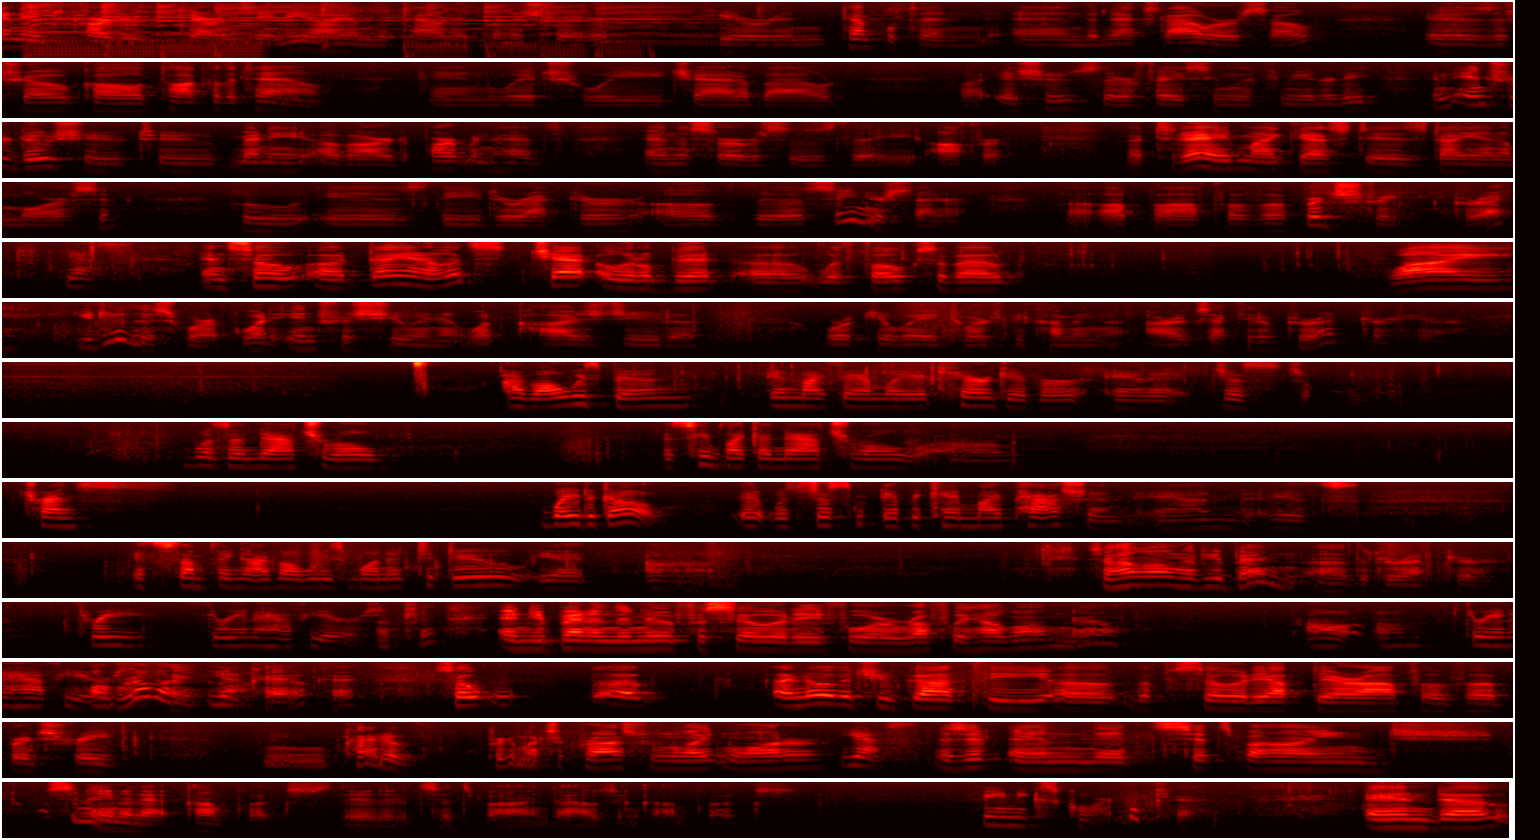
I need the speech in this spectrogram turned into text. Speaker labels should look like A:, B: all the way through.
A: my name's Carter Terenzini. I am the town administrator here in Templeton, and the next hour or so is a show called Talk of the Town, in which we chat about uh, issues that are facing the community and introduce you to many of our department heads and the services they offer. Uh, today, my guest is Dianna Morrison, who is the director of the Senior Center uh, up off of uh, Bridge Street, correct?
B: Yes.
A: And so, uh, Dianna, let's chat a little bit uh, with folks about why you do this work, what interests you in it, what caused you to work your way towards becoming our executive director here.
B: I've always been in my family a caregiver, and it just was a natural, it seemed like a natural um, trans way to go. It was just, it became my passion, and it's, it's something I've always wanted to do. It, um,
A: So, how long have you been uh, the director?
B: three, three and a half years.
A: Okay. And you've been in the new facility for roughly how long now?
B: All, um, three and a half years.
A: Oh, really?
B: Yeah.
A: Okay, okay. So, uh, I know that you've got the, uh, the facility up there off of uh, Bridge Street, mm, kind of pretty much across from Light and Water,
B: Yes,
A: is it? And it sits behind, what's the name of that complex there that it sits behind, the housing complex?
B: Phoenix Court.
A: Okay. And uh,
